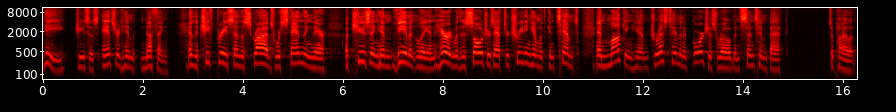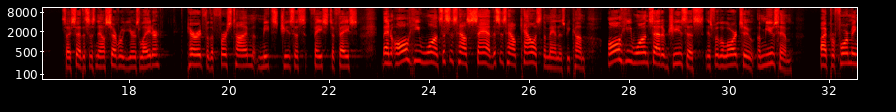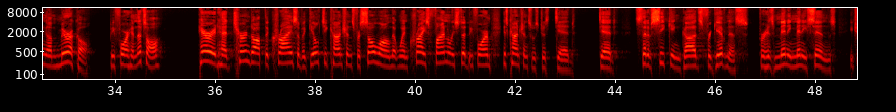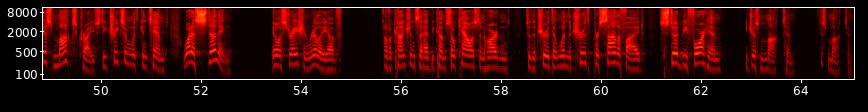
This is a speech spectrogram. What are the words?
he, Jesus, answered him nothing. And the chief priests and the scribes were standing there accusing him vehemently. And Herod, with his soldiers, after treating him with contempt and mocking him, dressed him in a gorgeous robe and sent him back to Pilate. So I said, this is now several years later. Herod, for the first time, meets Jesus face to face. And all he wants, this is how sad, this is how callous the man has become. All he wants out of Jesus is for the Lord to amuse him by performing a miracle before him. That's all. Herod had turned off the cries of a guilty conscience for so long that when Christ finally stood before him, his conscience was just dead. Dead. Instead of seeking God's forgiveness for his many, many sins, he just mocks Christ. He treats him with contempt. What a stunning illustration, really, of, of a conscience that had become so calloused and hardened to the truth that when the truth personified stood before him, he just mocked him. Just mocked him.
